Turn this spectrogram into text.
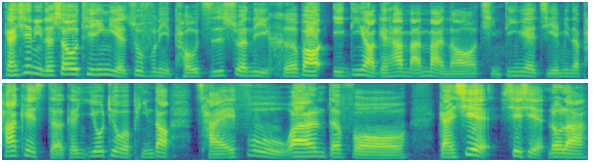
感谢你的收听，也祝福你投资顺利，荷包一定要给它满满哦。请订阅杰明的 Podcast 跟 YouTube 频道。财富 Wonderful，感谢谢谢 đô la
